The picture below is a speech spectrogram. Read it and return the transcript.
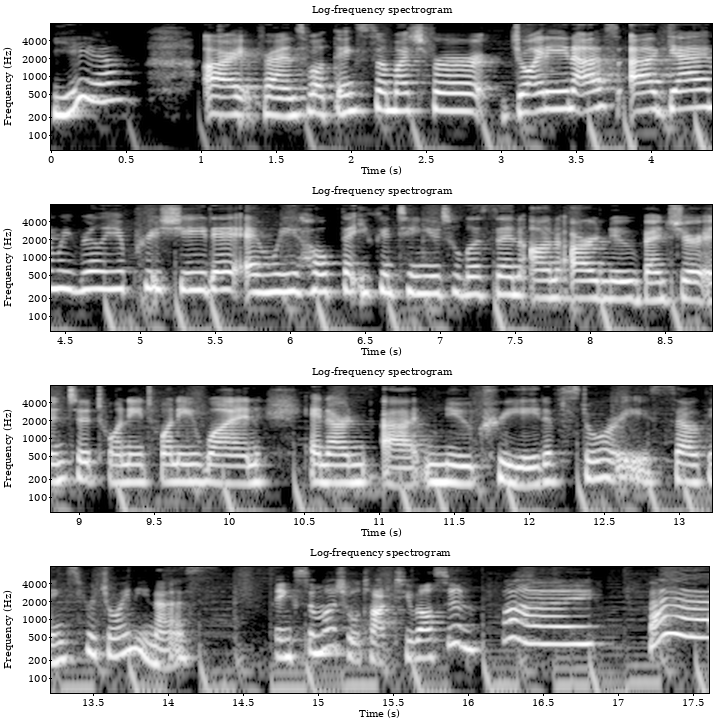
Yeah. All right, friends. Well, thanks so much for joining us again. We really appreciate it. And we hope that you continue to listen on our new venture into 2021 and our uh, new creative stories. So thanks for joining us. Thanks so much. We'll talk to you all soon. Bye. Bye.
